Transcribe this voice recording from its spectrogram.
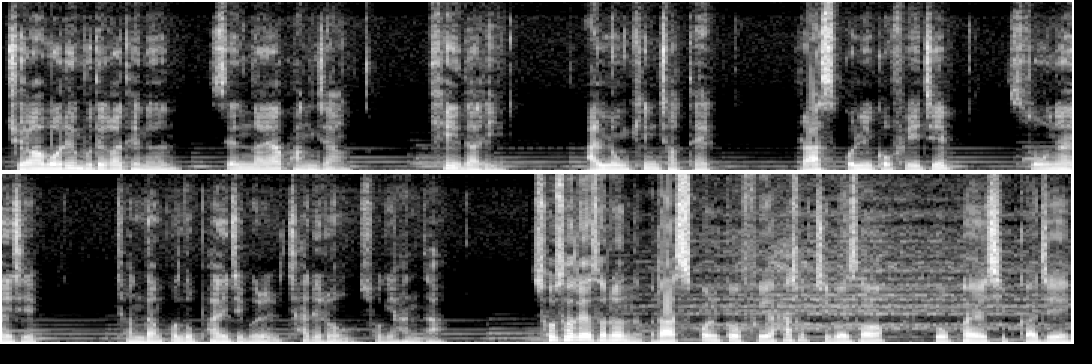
죄와 벌의 무대가 되는 센나야 광장, 케이다리, 알롱킨 저택, 라스콜니코프의 집, 소냐의 집, 전당포 노파의 집을 차례로 소개한다. 소설에서는 라스콜니코프의 하숙집에서 노파의 집까지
